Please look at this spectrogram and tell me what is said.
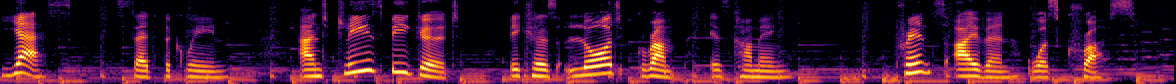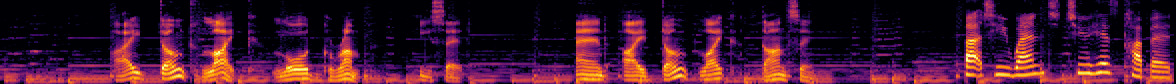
Yes, said the Queen, and please be good, because Lord Grump is coming. Prince Ivan was cross. I don't like Lord Grump, he said, and I don't like dancing. But he went to his cupboard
